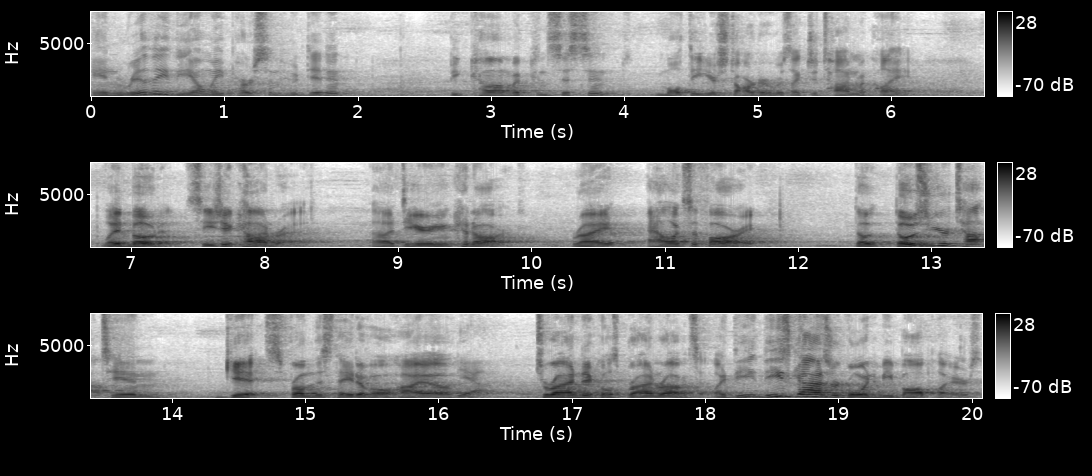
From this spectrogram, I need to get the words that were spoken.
and really the only person who didn't become a consistent multi-year starter was like Jatan McClain, Lynn Bowden, CJ Conrad, uh, Darian Kinnard, right? Alex Afari. Th- those are your top 10 gets from the state of Ohio. Yeah. Terhyon Nichols, Brian Robinson. Like the, these guys are going to be ball players.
